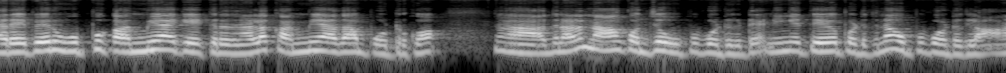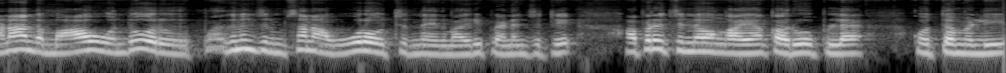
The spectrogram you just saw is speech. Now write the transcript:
நிறைய பேர் உப்பு கம்மியாக கேட்குறதுனால கம்மியாக தான் போட்டிருக்கோம். அதனால நான் கொஞ்சம் உப்பு போட்டுக்கிட்டேன். நீங்கள் தேவைப்படுதுன்னா உப்பு போட்டுக்கலாம். ஆனால் அந்த மாவு வந்து ஒரு பதினஞ்சு நிமிஷம் நான் ஊற வச்சிருந்தேன் இது மாதிரி பிணைஞ்சிட்டு. அப்புறம் சின்ன வெங்காயம் கருவேப்பிலை கொத்தமல்லி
